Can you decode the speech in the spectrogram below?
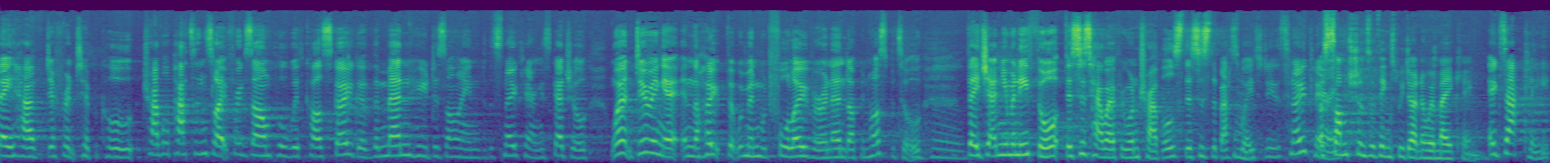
they have different typical travel patterns. Like, for example, with Karlskoga, the men who designed the snow clearing schedule weren't doing it in the hope that women would fall over and end up in hospital. They genuinely thought this is how everyone travels, this is the best way to do the snow clearing. Assumptions are things we don't know we're making. Exactly.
